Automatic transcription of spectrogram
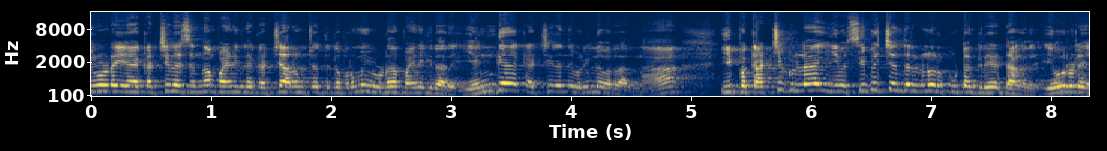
இவருடைய கட்சியில சேர்ந்து பயணிக்கிற கட்சி ஆரம்பிச்சதுக்கு அப்புறமும் இவரோட பயணிக்கிறாரு. எங்க கட்சியிலேருந்து வெளியில வர்றாருன்னா இப்போ கட்சிக்குள்ள இவர் சிபிச்சந்தருக்குன்னு ஒரு கூட்டம் கிரியேட் ஆகுது. இவருடைய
